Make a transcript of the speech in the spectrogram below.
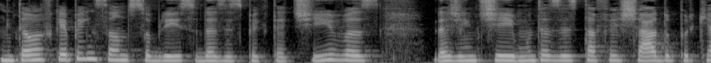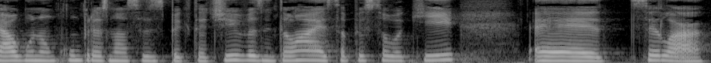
Então eu fiquei pensando sobre isso das expectativas, da gente muitas vezes estar tá fechado porque algo não cumpre as nossas expectativas. Então, ah, essa pessoa aqui, é, sei lá,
